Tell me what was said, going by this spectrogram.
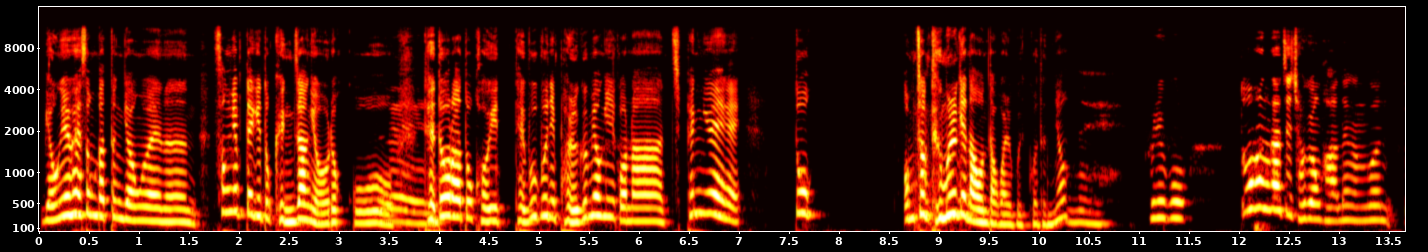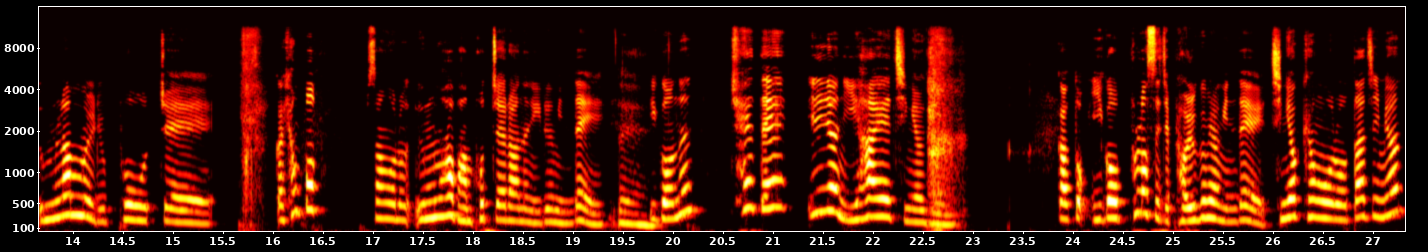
명예훼손 같은 경우에는 성립되기도 굉장히 어렵고 네. 되더라도 거의 대부분이 벌금형이거나 집행유예 또 엄청 드물게 나온다고 알고 있거든요. 네. 그리고 또 한 가지 적용 가능한 건 음란물 유포죄, 그러니까 형법상으로 음화 반포죄라는 이름인데 네. 이거는 최대 1년 이하의 징역이에요. 그러니까 또 이거 플러스 이제 벌금형인데 징역형으로 따지면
